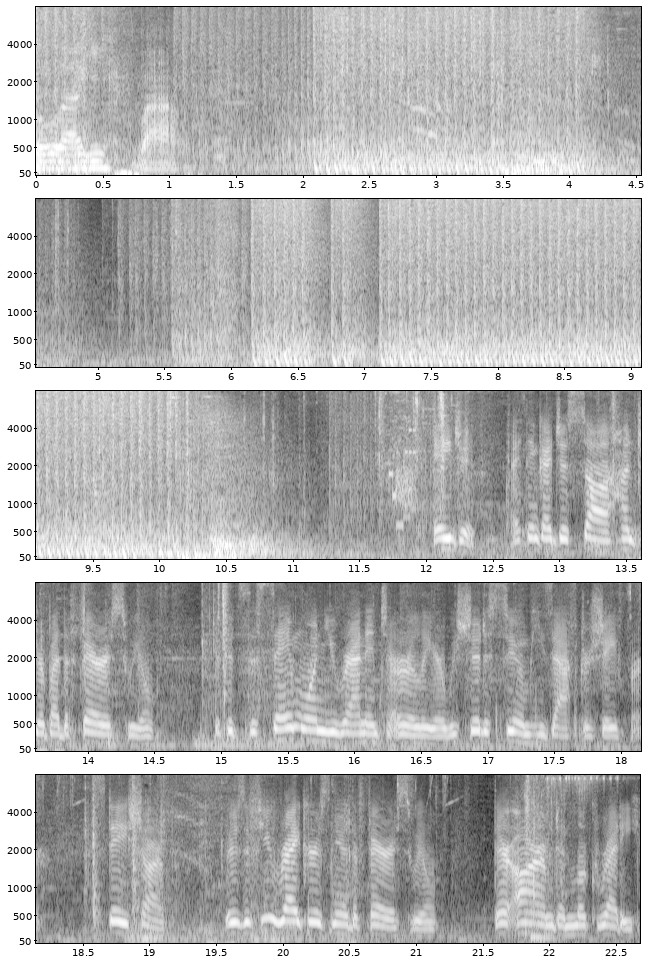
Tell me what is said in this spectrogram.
So laggy. Wow. Agent, I think I just saw a hunter by the Ferris wheel. If it's the same one you ran into earlier, we should assume he's after Schaefer. Stay sharp. There's a few Rikers near the Ferris wheel. They're armed and look ready.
